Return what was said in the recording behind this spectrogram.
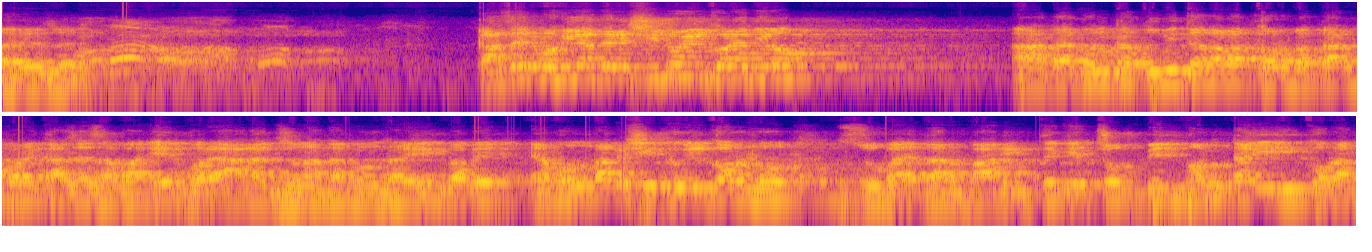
হয়ে যায়। কাজের মহিলাদের শিডিউল করে দিল। আধা ঘণ্টা তুমি তেলাওয়াত করবা, তারপরে কাজে যাবা, এরপরে আর একজন আধা ঘণ্টা এইভাবে এমন ভাবে শিডিউল করল জুবাইদার বাড়ির থেকে চব্বিশ ঘন্টাই কোরআন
